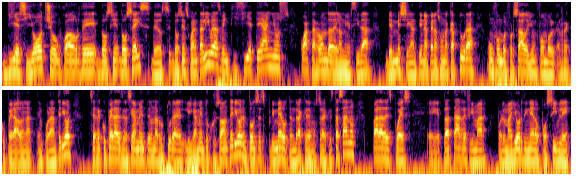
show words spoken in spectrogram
2018. Un jugador de 206, de 240 libras, 27 años, cuarta ronda de la Universidad de Michigan. Tiene apenas una captura, un fumble forzado y un fumble recuperado en la temporada anterior. Se recupera desgraciadamente de una ruptura del ligamento cruzado anterior, entonces primero tendrá que demostrar que está sano para después eh, tratar de firmar por el mayor dinero posible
